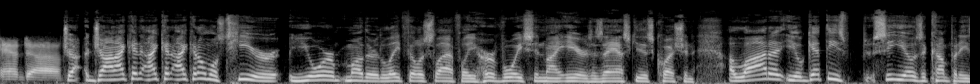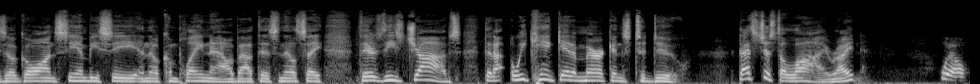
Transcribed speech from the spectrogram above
And uh, John, John, I can, I can, I can almost hear your mother, the late Phyllis Schlafly, her voice in my ears as I ask you this question. A lot of you'll get these CEOs of companies. They'll go on CNBC and they'll complain now about this, and they'll say, "There's these jobs that we can't get Americans to do." That's just a lie, right? Well,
